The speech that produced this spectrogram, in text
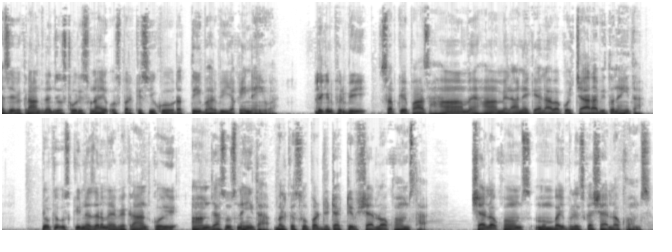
वैसे विक्रांत ने जो स्टोरी सुनाई, उस पर किसी को रत्ती भर भी यकीन नहीं हुआ। लेकिन फिर भी सबके पास हाँ में हाँ मिलाने के अलावा कोई चारा भी तो नहीं था। क्योंकि उसकी नज़र में विक्रांत कोई आम जासूस नहीं था, बल्कि सुपर डिटेक्टिव शेरलॉक होम्स था। शेरलॉक होम्स, मुंबई पुलिस का शेरलॉक होम्स।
